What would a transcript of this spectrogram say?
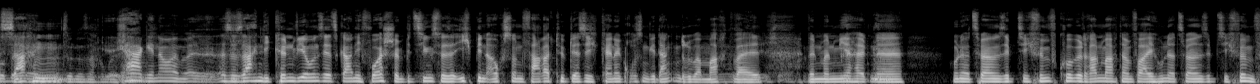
Sachen, so Sachen ja genau, also Sachen, die können wir uns jetzt gar nicht vorstellen, beziehungsweise ich bin auch so ein Fahrertyp, der sich keine großen Gedanken drüber macht, ja, weil wenn man mir halt eine 172,5 Kurbel dran macht, dann fahre ich 172,5. Ja.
